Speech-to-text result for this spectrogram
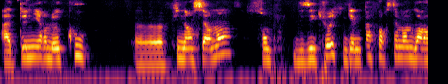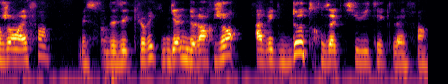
à tenir le coup euh, financièrement sont des écuries qui gagnent pas forcément de l'argent en F1, mais ce sont des écuries qui gagnent de l'argent avec d'autres activités que la F1.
